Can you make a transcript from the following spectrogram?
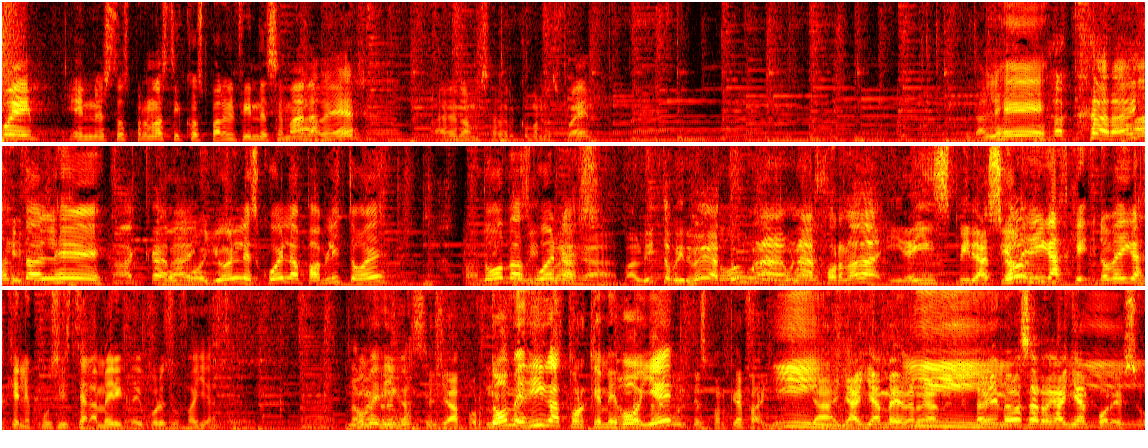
Fue en nuestros pronósticos para el fin de semana. A ver, A ver, vamos a ver cómo nos fue. dale. Ah, caray. Ándale. Ah, caray. Como yo en la escuela, Pablito, ¿eh? Pablito Todas buenas. Pablito Viruega tuvo Todas una, una jornada de inspiración. No me digas que, no me digas que le pusiste al América y por eso fallaste. No, me, digas. ¿eh? ya por qué no me digas porque me No voy, me ¿eh? preguntes por qué fallé. Y- Ya, ya, ya me y- también me vas a regañar por eso.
